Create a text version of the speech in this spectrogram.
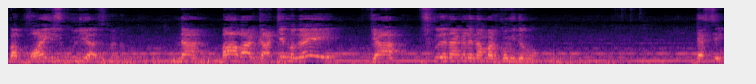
বা ভয় স্কুলই আসবে না। না, বা আবার গার্জেন বলবে যা স্কুলে না গেলে নাম্বার কমিয়ে দেবো। দ্যাটস ইট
